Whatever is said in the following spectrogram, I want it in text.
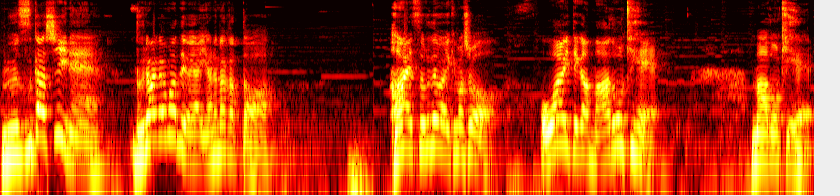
難しいね。ブラガまではやれなかったわ。はい、それでは行きましょう。お相手が魔導騎兵。魔導騎兵。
